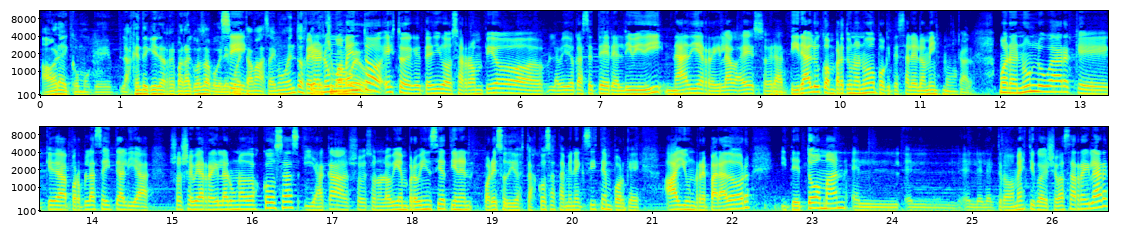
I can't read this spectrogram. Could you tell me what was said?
Ahora como que la gente quiere reparar cosas porque Sí. le cuesta más. Hay momentos Pero que en un momento, huevo. esto de que te digo, se rompió la videocasetera, el DVD, nadie arreglaba eso. Era Mm. tiralo y comprarte uno nuevo porque te sale lo mismo. Claro. Bueno, en un lugar que queda por Plaza Italia, yo llevé a arreglar una o dos cosas y acá, yo eso no lo vi en provincia, tienen, por eso digo, estas cosas también existen porque hay un reparador y te toman el, el- el electrodoméstico que llevas a arreglar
